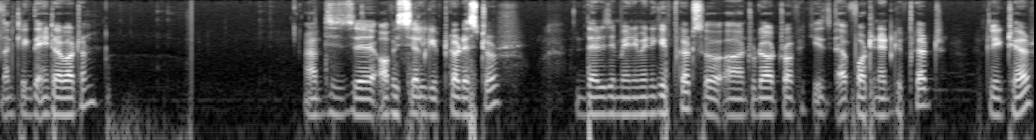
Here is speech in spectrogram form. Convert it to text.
then click the enter button. Uh, this is a official gift card store. There is a many many gift cards so uh, today our topic is a Fortnite gift card. Click here.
